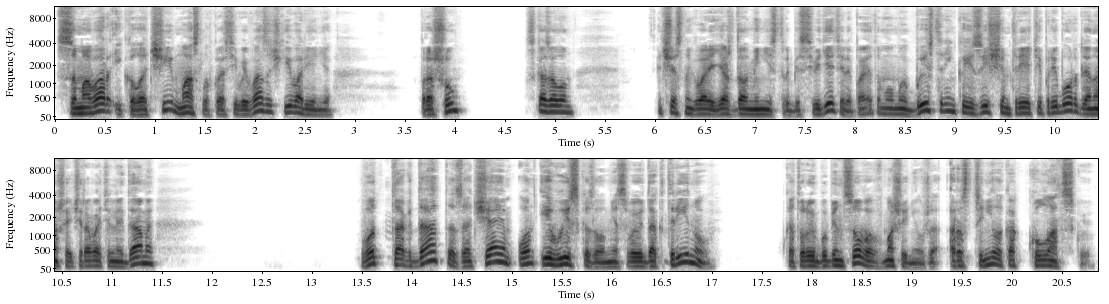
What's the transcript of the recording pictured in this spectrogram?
самовар и калачи, масло в красивой вазочке и варенье. «Прошу», — сказал он. «Честно говоря, я ждал министра без свидетеля, поэтому мы быстренько изыщем третий прибор для нашей очаровательной дамы». Вот тогда-то за чаем он и высказал мне свою доктрину, которую Бубенцова в машине уже расценила как кулацкую.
